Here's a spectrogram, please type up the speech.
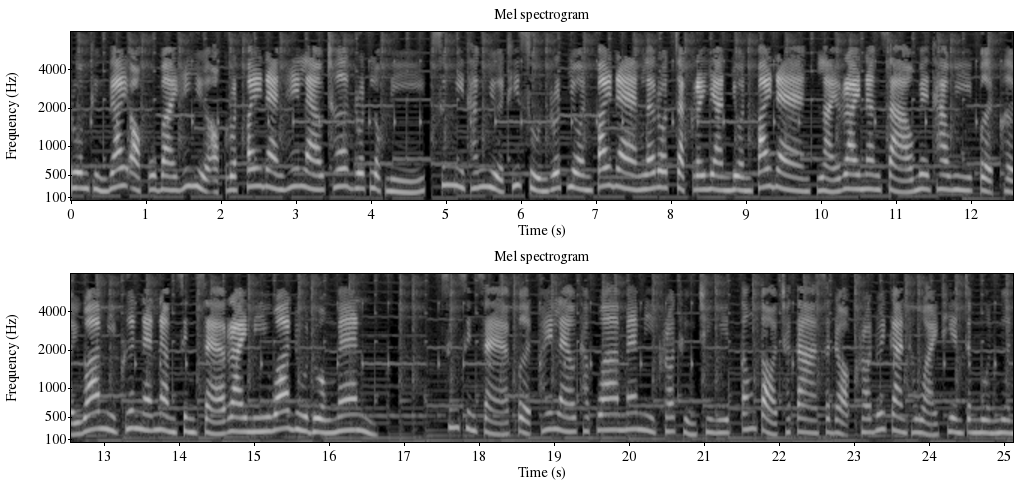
รวมถึงได้ออกอุบายให้เหยื่อออกรถป้ายแดงให้แล้วเชิดรถหลบหนี ซึ่งมีทั้งเหยื่อที่ศูนย์รถยนต์ป้ายแดงและรถจักรยานยนต์ป้ายแดง หลายรายนางสาวเมทาวีเปิดเผยว่ามีเพื่อนแนะนำสินแสรายนี้ว่าดูดวงแม่น ซึ่งสินแสเปิดไพ่แล้วทักว่าแม่มีเคราะห์ถึงชีวิตต้องต่อชะตาสะดอกเคราะห์ด้วยการถวายเทียนจำนวนเงิน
